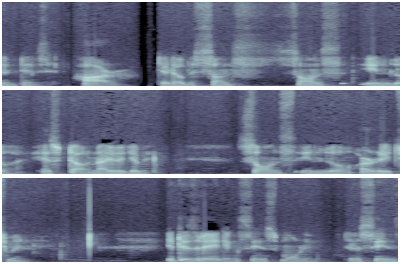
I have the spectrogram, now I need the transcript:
সেন্টেন্স আর যেটা হবে সন্স সন্স ইন ল এসটা নাই হয়ে যাবে সন্স ইন ল আর রিচ ম্যান ইট ইজ রেইনিং সিন্স মর্নিং যেটা সিন্স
